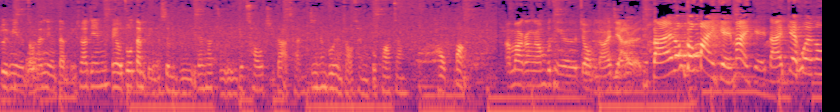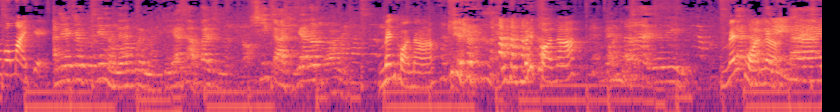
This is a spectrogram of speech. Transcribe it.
对面的早餐店的蛋饼，所以他今天没有做蛋饼的胜负欲，但他煮了一个超级大餐，今天不会很早餐有多夸张，好棒。阿妈刚刚不停的叫我们来家人，来拢讲卖给卖给，来结婚拢讲卖给，安尼照顾恁两个过嘛，第啊，下摆是死家是安怎团？唔免团呐，唔免团呐，哪会你？唔免团呐。哎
